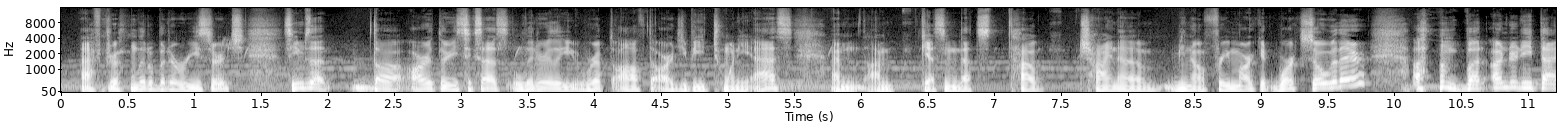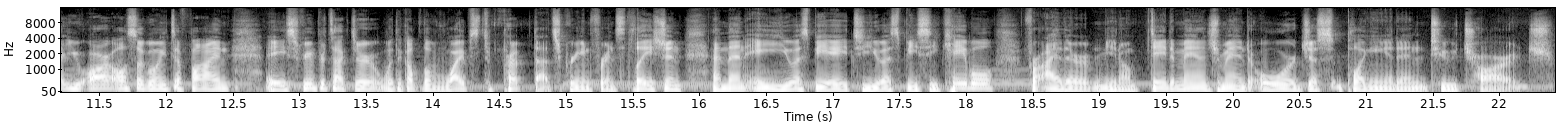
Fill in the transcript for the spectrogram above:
after a little bit of research, seems that the R36S literally ripped off the RGB20S. And I'm guessing that's how China, you know, free market works over there. Um, but underneath that, you are also going to find a screen protector with a couple of wipes to prep that screen for installation, and then a USB-A to USB-C cable for either, you know, data management or just plugging it in to charge.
